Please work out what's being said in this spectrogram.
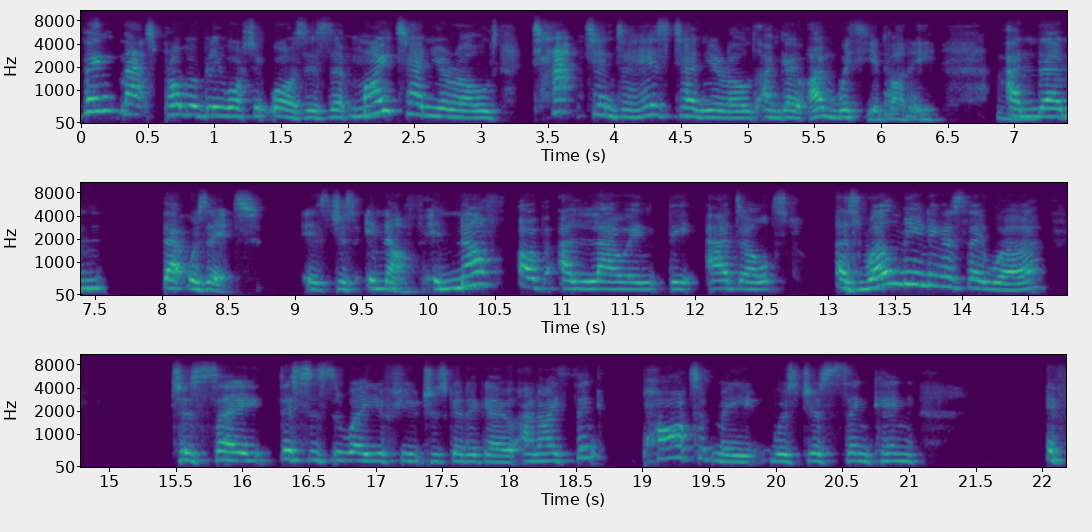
think that's probably what it was. Is that my ten year old tapped into his ten year old and go, I'm with you, buddy. Mm-hmm. And then that was it. it is just enough, enough of allowing the adults, as well meaning as they were, to say, this is the way your future is going to go. And I think part of me was just thinking, if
